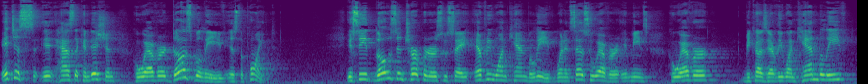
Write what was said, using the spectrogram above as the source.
It just it has the condition whoever does believe is the point. You see, those interpreters who say everyone can believe, when it says whoever, it means whoever, because everyone can believe,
